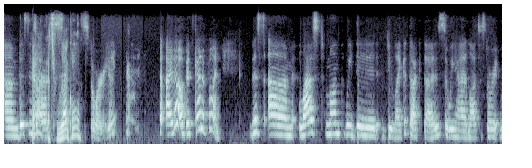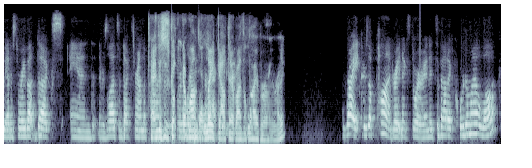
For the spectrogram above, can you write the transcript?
Um, this is Yeah, our that's really second cool. story. I know it's kind of fun. This um, last month we did do like a duck does. So we had lots of story. We had a story about ducks, and there's lots of ducks around the pond. And this is going of like around the lake out there by the library, right? Right. There's a pond right next door, and it's about a quarter mile walk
